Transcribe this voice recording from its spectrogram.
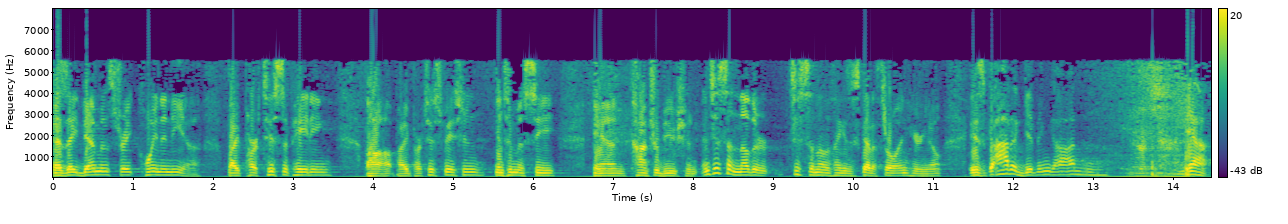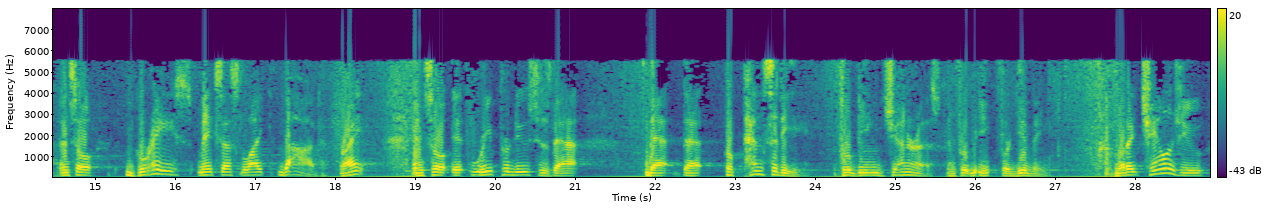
as they demonstrate koinonia by participating, uh, by participation, intimacy, and contribution. And just another, just another thing I just got to throw in here, you know, is God a giving God? Yes. Yeah, and so grace makes us like God, right? And so it reproduces that that that propensity for being generous and for being for giving. What I challenge you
